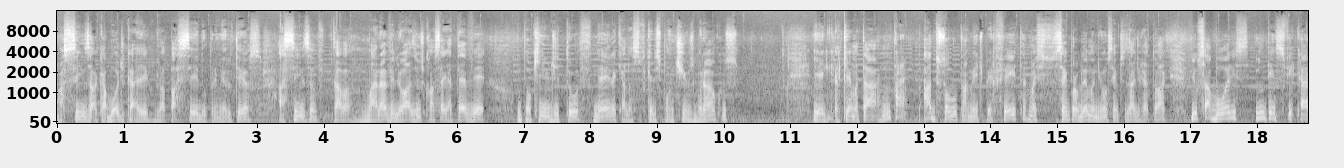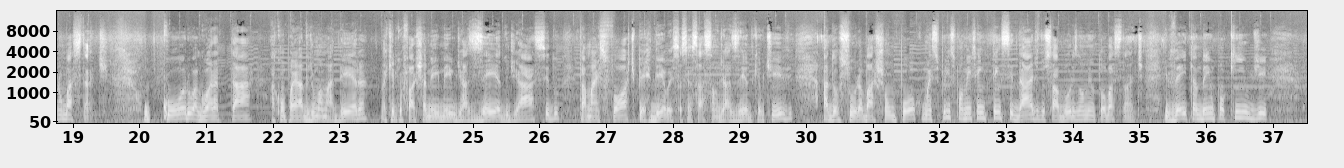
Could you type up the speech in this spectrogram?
A cinza acabou de cair, já passei do primeiro terço. A cinza estava maravilhosa, a gente consegue até ver um pouquinho de tooth nele, aquelas, aqueles pontinhos brancos. E a queima tá, não está absolutamente perfeita, mas sem problema nenhum, sem precisar de retoque. E os sabores intensificaram bastante. O couro agora está acompanhado de uma madeira, daquele que eu falo, chamei meio de azedo, de ácido, está mais forte, perdeu essa sensação de azedo que eu tive. A doçura baixou um pouco, mas principalmente a intensidade dos sabores aumentou bastante. E veio também um pouquinho de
